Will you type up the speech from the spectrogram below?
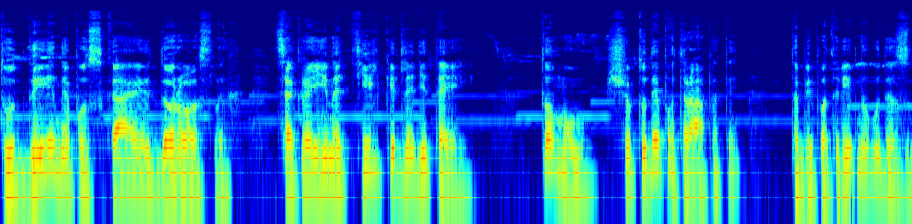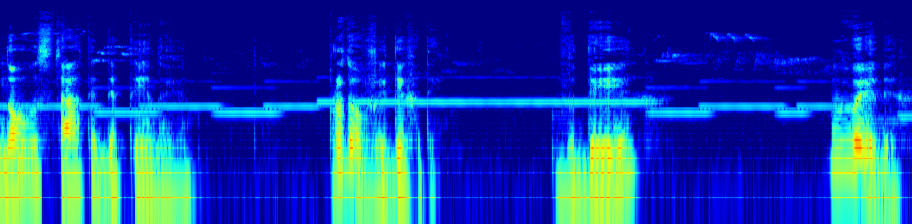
туди не пускають дорослих. Ця країна тільки для дітей. Тому, щоб туди потрапити, тобі потрібно буде знову стати дитиною. Продовжуй дихати. Вдих, видих.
